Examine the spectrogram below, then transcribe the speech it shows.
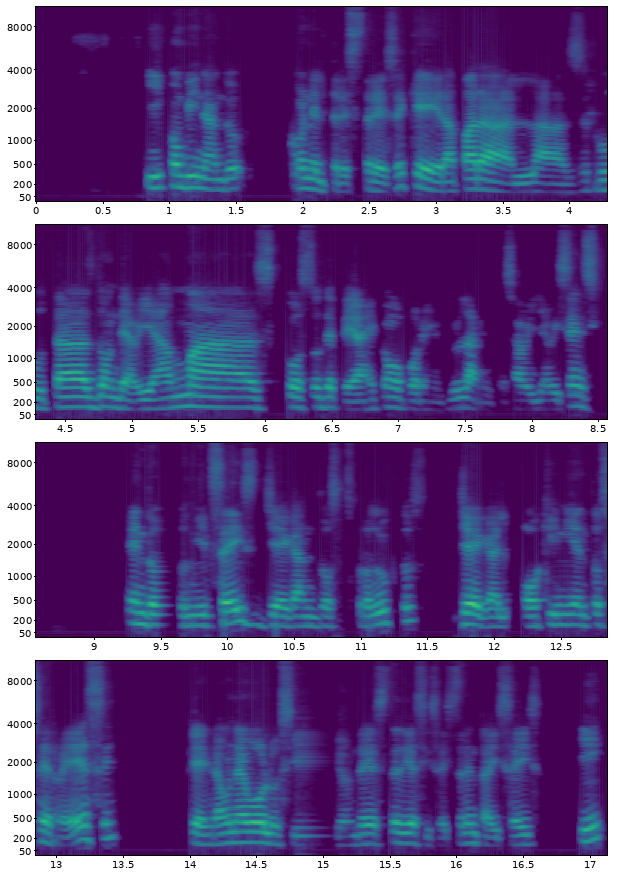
y combinando con el 313, que era para las rutas donde había más costos de peaje, como por ejemplo la ruta a Villavicencio. En 2006 llegan dos productos. Llega el O500RS, que era una evolución de este 1636, y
